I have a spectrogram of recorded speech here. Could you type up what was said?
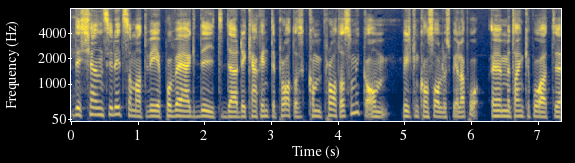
det känns ju lite som att vi är på väg dit där det kanske inte pratas, kommer pratas så mycket om vilken konsol du spelar på. Eh, med tanke på att eh,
